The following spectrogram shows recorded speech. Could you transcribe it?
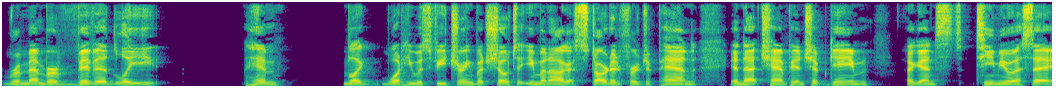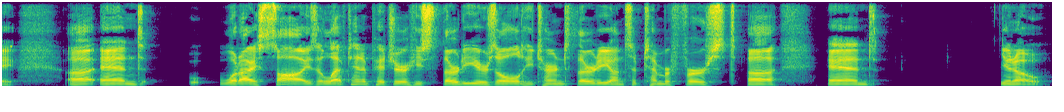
remember vividly him like what he was featuring, but Shota Imanaga started for Japan in that championship game against Team USA. Uh, and what I saw, he's a left-handed pitcher. He's 30 years old. He turned 30 on September 1st. Uh, and you know,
